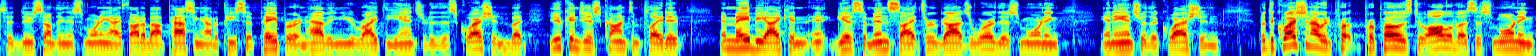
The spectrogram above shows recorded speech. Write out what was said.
to do something this morning, I thought about passing out a piece of paper and having you write the answer to this question, but you can just contemplate it, and maybe I can eh, give some insight through God's Word this morning and answer the question. But the question I would propose to all of us this morning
